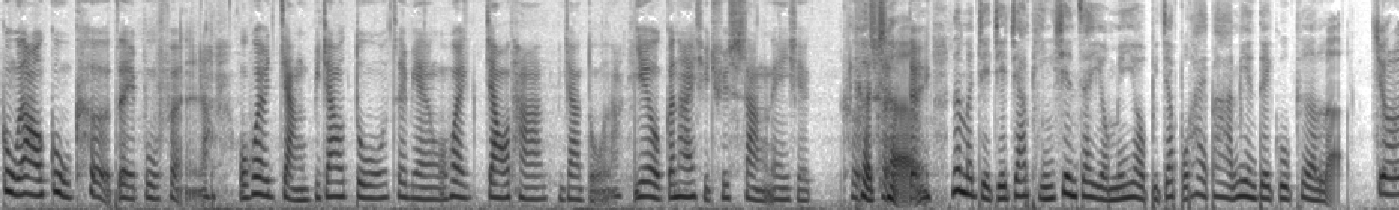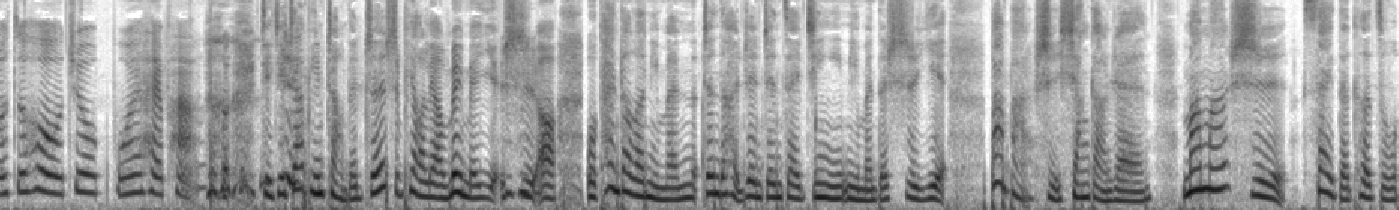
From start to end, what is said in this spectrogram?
顾到顾客这一部分。然后我会讲比较多，这边我会教他比较多啦，也有跟他一起去上那一些课程。课程对，那么姐姐嘉平现在有没有比较不害怕面对顾客了？久了之后就不会害怕了。姐姐嘉平长得真是漂亮，妹妹也是啊、哦。我看到了你们真的很认真在经营你们的事业。爸爸是香港人，妈妈是赛德克族，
